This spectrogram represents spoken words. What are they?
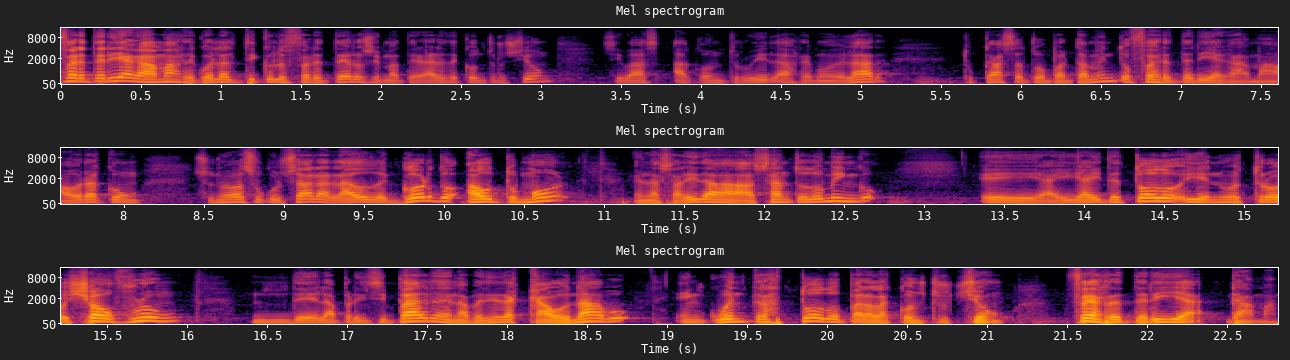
Ferretería Gama, recuerda artículos ferreteros y materiales de construcción. Si vas a construir, a remodelar tu casa, tu apartamento, Ferretería Gama. Ahora con su nueva sucursal al lado de Gordo Automall, en la salida a Santo Domingo. Eh, ahí hay de todo. Y en nuestro showroom de la principal, en la avenida Caonabo, encuentras todo para la construcción. Ferretería Gama.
